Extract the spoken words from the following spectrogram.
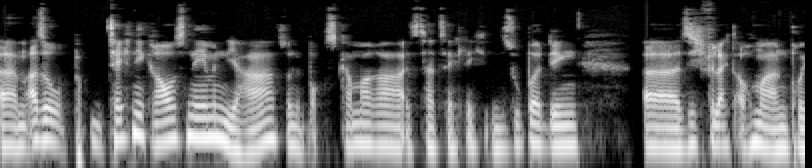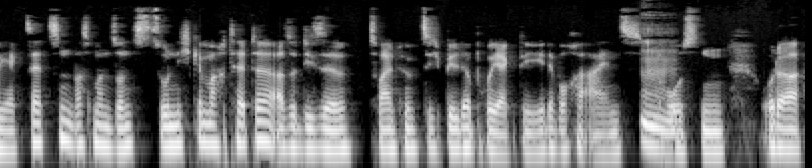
Ähm, also Technik rausnehmen, ja, so eine Boxkamera ist tatsächlich ein super Ding. Äh, sich vielleicht auch mal ein Projekt setzen, was man sonst so nicht gemacht hätte. Also diese 52 Bilderprojekte, jede Woche eins Mhm. posten. Oder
